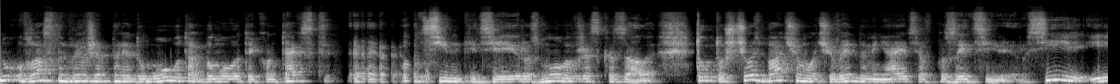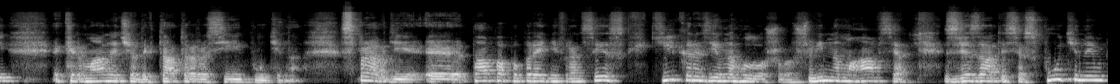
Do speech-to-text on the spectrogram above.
Ну, власне, ви вже передумову, так би мовити, контекст е, оцінки цієї розмови вже сказали. Тобто, щось бачимо, очевидно, міняється в позиції Росії і керманича диктатора Росії Путіна. Справді, е, папа попередній Франциск кілька разів наголошував, що він намагався зв'язатися з Путіним.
